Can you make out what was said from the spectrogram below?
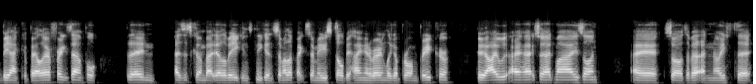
Bianca Belair, for example. But then as it's coming back the other way, you can sneak in some other picks that may still be hanging around, like a Bron Breakker, who I, I actually had my eyes on. Uh, so I was a bit annoyed that,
